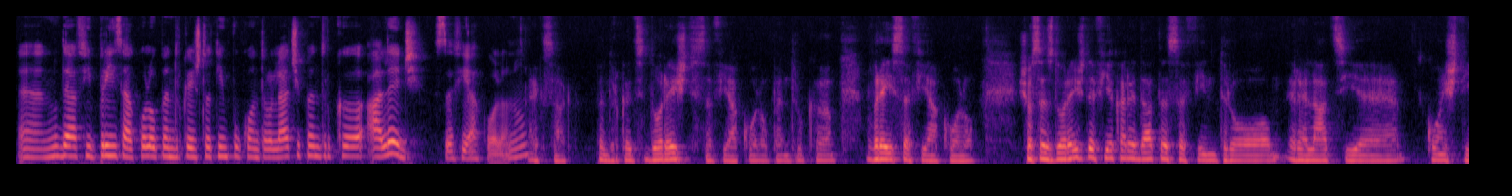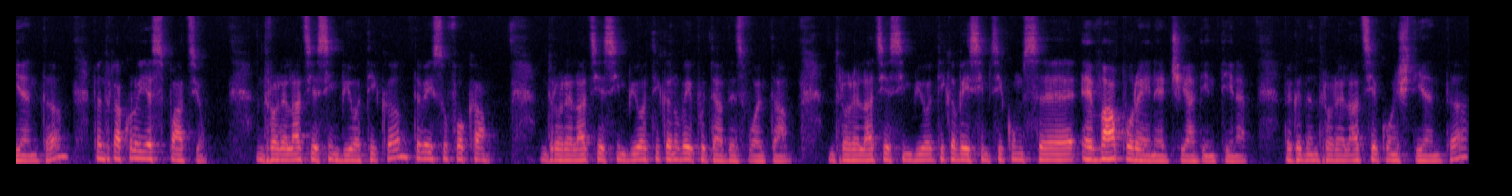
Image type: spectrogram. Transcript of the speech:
Eh, Nu de a fi prins acolo pentru că ești tot timpul controlat, ci pentru că alegi să fii acolo, nu? Exact. Pentru că îți dorești să fii acolo, pentru că vrei să fii acolo. Și o să-ți dorești de fiecare dată să fii într-o relație conștientă, pentru că acolo e spațiu. Într-o relație simbiotică te vei sufoca. Într-o relație simbiotică nu vei putea dezvolta. Într-o relație simbiotică vei simți cum se evaporă energia din tine. Pe cât într-o relație conștientă,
